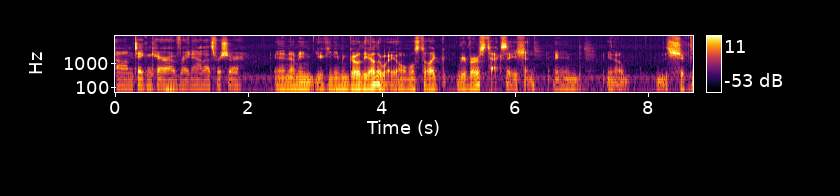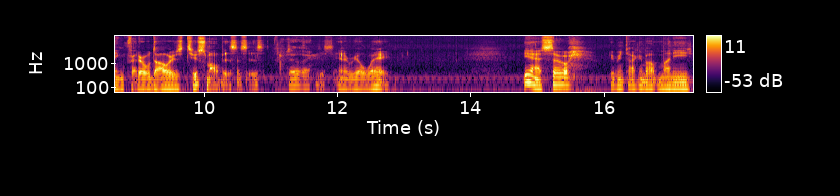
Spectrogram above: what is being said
um, taken care of right now. That's for sure. And I mean, you can even go the other way, almost to like reverse taxation, and you know, shifting federal dollars to small businesses. Absolutely, just in a real way. Yeah. So we've been talking about money.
